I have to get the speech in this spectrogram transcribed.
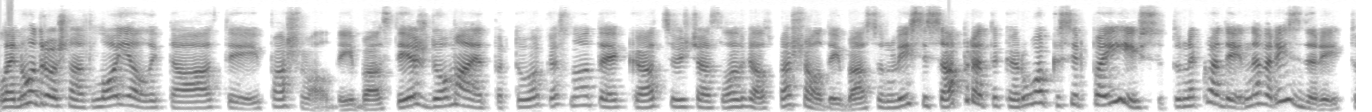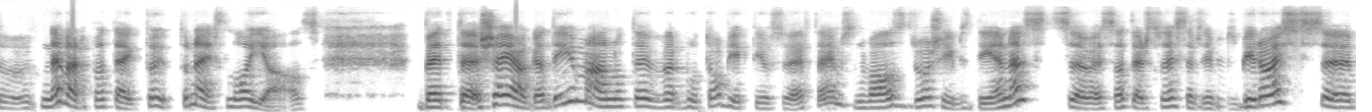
lai nodrošinātu lojalitāti pašvaldībās. Tieši domājot par to, kas notiek atsevišķās Latvijas pašvaldībās, un visi saprata, ka rokas ir pa īsu. Tu neko nevari izdarīt, tu nevari pateikt, tu, tu neesi lojāls. Bet eh, šajā gadījumā nu, te var būt objektīvs vērtējums, un valsts drošības dienests vai satversmes aizsardzības birojas eh,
